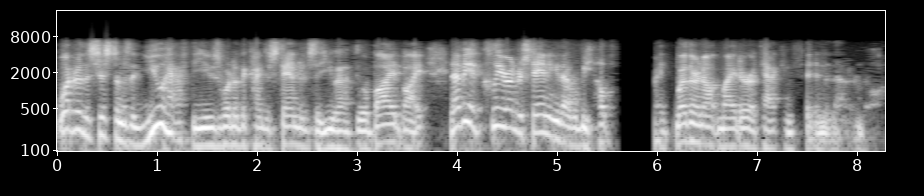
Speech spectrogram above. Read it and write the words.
What are the systems that you have to use? What are the kinds of standards that you have to abide by? And having a clear understanding of that will be helpful, right? Whether or not MITRE ATT&CK can fit into that or not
